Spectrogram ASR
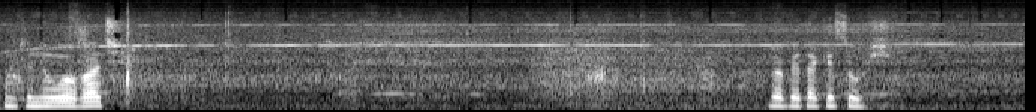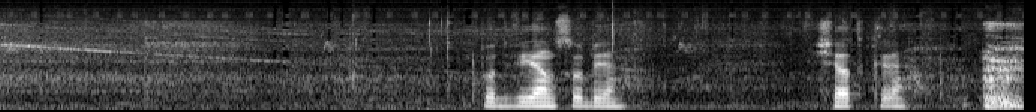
kontynuować. Robię takie coś. Podwijam sobie siatkę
